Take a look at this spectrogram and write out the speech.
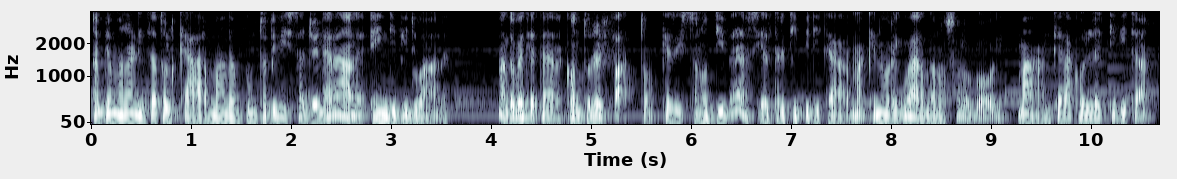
abbiamo analizzato il karma da un punto di vista generale e individuale, ma dovete tener conto del fatto che esistono diversi altri tipi di karma che non riguardano solo voi, ma anche la collettività,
